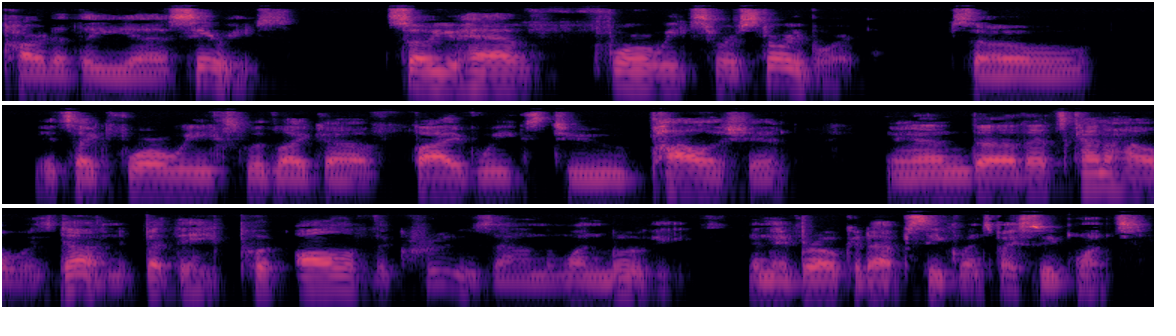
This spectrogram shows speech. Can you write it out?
part of the uh, series. So you have 4 weeks for a storyboard. So it's like 4 weeks with like uh 5 weeks to polish it and uh, that's kind of how it was done. But they put all of the crews on the one movie, and they broke it up sequence by sequence.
